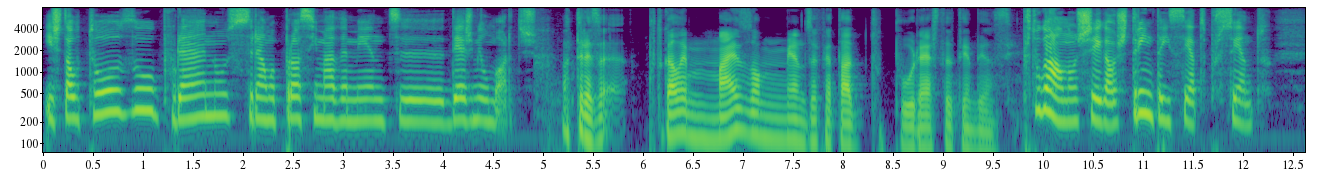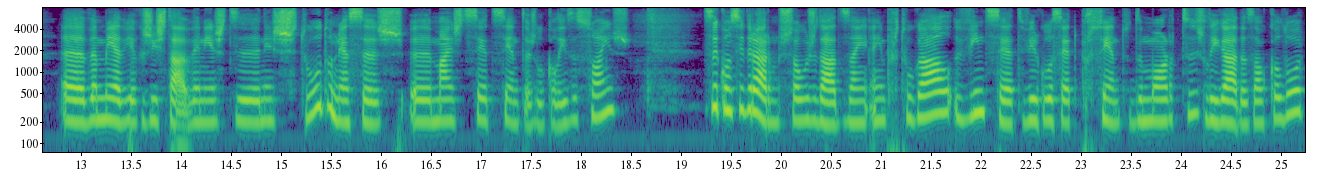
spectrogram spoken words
Isto ao todo, por ano, serão aproximadamente 10 mil mortes. Oh, Teresa, Portugal é mais ou menos afetado por esta tendência? Portugal não chega aos 37% uh, da média registada neste, neste estudo, nessas uh, mais de 700 localizações. Se considerarmos só os dados em, em Portugal, 27,7% de mortes ligadas ao calor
